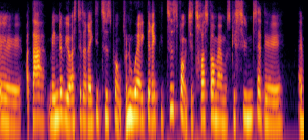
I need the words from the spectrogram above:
Øh, og der venter vi også til det rigtige tidspunkt, for nu er ikke det rigtige tidspunkt, til trods for, at man måske synes, at, øh, at,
